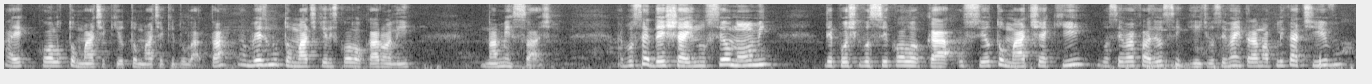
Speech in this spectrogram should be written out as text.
Aí cola o tomate aqui, o tomate aqui do lado, tá? É o mesmo tomate que eles colocaram ali na mensagem. Você deixa aí no seu nome. Depois que você colocar o seu tomate aqui, você vai fazer o seguinte: você vai entrar no aplicativo,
